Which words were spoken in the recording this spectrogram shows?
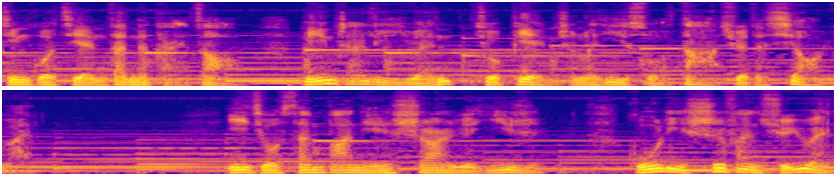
经过简单的改造。民宅李园就变成了一所大学的校园。一九三八年十二月一日，国立师范学院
